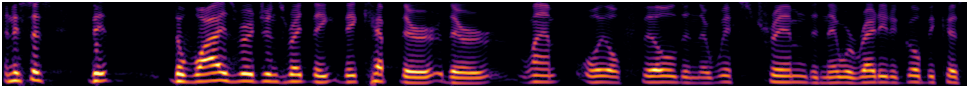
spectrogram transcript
And it says that the wise virgins, right, they, they kept their, their lamp oil filled and their wicks trimmed and they were ready to go because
